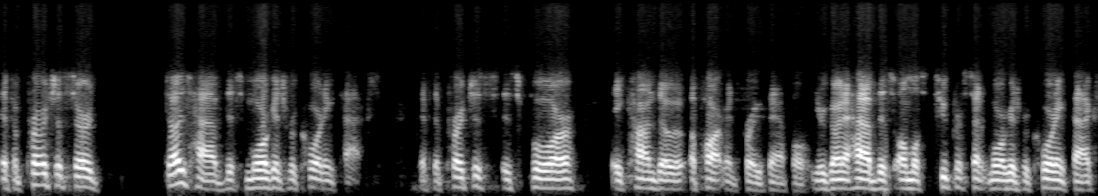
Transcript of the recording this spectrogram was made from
if a purchaser does have this mortgage recording tax. If the purchase is for a condo apartment, for example, you're going to have this almost 2% mortgage recording tax.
